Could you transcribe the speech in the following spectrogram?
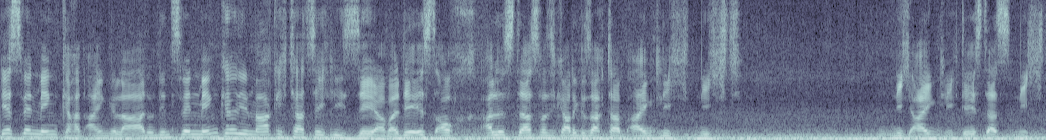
der Sven Menke hat eingeladen. Und den Sven Menke, den mag ich tatsächlich sehr. Weil der ist auch alles das, was ich gerade gesagt habe, eigentlich nicht. Nicht eigentlich, der ist das nicht.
